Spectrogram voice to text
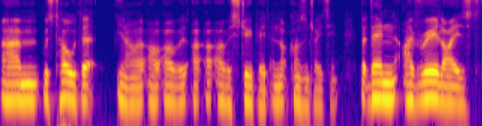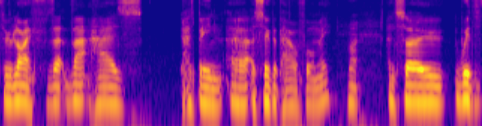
um, was told that you know I, I, I, was- I, I was stupid and not concentrating. But then I've realised through life that that has has been uh, a superpower for me. Right. And so with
